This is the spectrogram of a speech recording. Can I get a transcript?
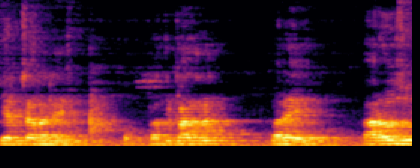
చేర్చాలనే ప్రతిపాదన. మరి ఆ రోజు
